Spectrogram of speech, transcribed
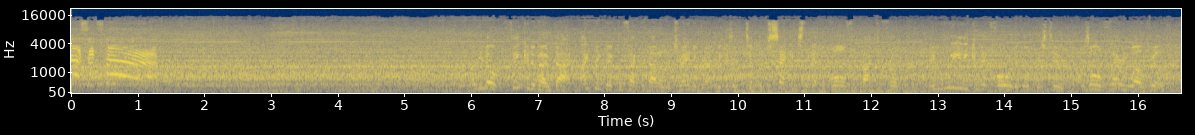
Yes, it's there! Well, you know, thinking about that, I think they perfected that on the training ground because it took them seconds to get the ball from back to front. They really commit forward in numbers too. That was all very well drilled.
